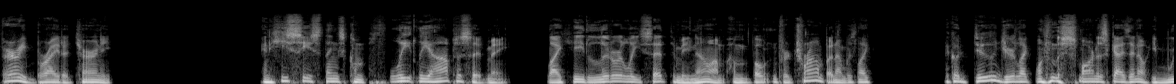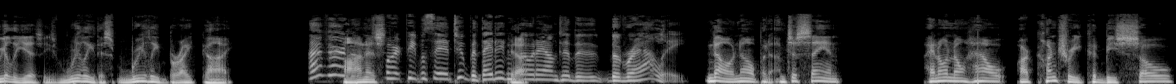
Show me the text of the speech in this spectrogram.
very bright attorney and he sees things completely opposite me. Like he literally said to me, no, I'm, I'm voting for Trump. And I was like, I go, dude, you're like one of the smartest guys I know. He really is. He's really this really bright guy. I've heard Honest. smart people say it too, but they didn't Yeah. go down to the, the rally. No, no, but I'm just saying, I don't know how our country could be so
